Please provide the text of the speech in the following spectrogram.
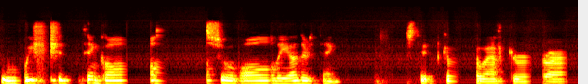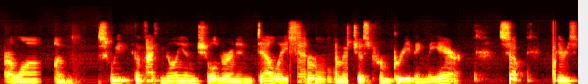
we should think also of all the other things that go after our, our lungs. We have 5 million children in Delhi just from breathing the air. So there's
